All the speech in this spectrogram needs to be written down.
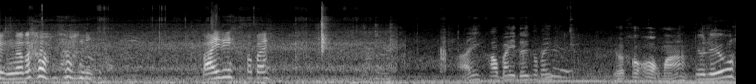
ถึงแล้วนะครับตอนนี้ไปดิเข้าไปไอ้เข้าไปเดินเข้าไป เดี๋ยวเขาออกมา เร็วๆ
